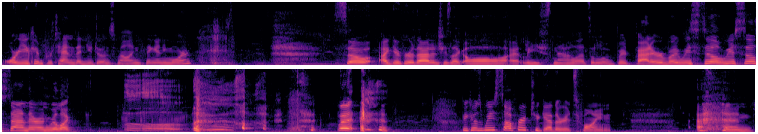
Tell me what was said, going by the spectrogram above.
or you can pretend that you don't smell anything anymore. So I give her that, and she's like, "Oh, at least now that's a little bit better." But we still, we still stand there, and we're like, but because we suffer together, it's fine. And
